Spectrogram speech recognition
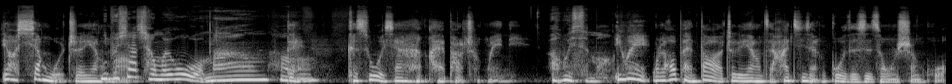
要像我这样吗？你不是要成为我吗？”对，可是我现在很害怕成为你。啊？为什么？因为我老板到了这个样子，他竟然过的是这种生活，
